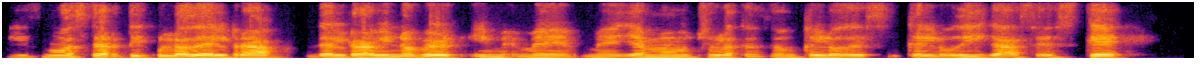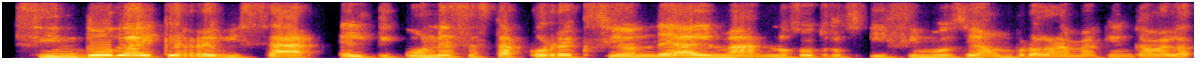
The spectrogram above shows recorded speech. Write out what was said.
mismo este artículo del rap del Rabino Berg y me, me, llama mucho la atención que lo, que lo digas, es que sin duda hay que revisar. El ticún es esta corrección de alma. Nosotros hicimos ya un programa aquí en Kabbalah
